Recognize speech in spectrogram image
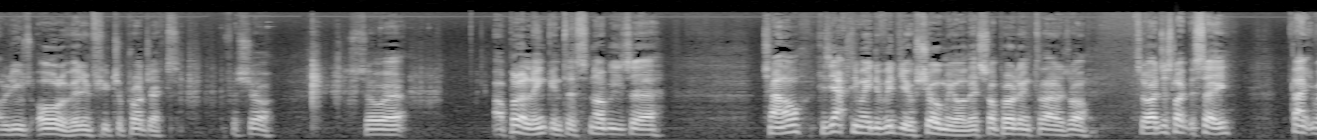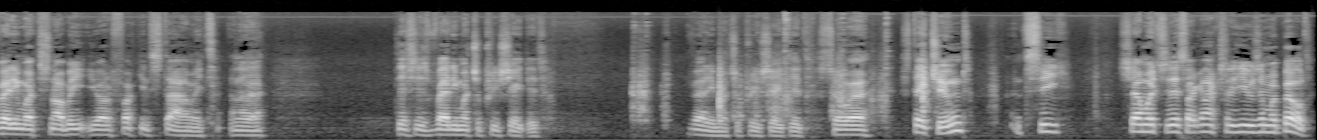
I'll use all of it in future projects for sure. So uh, I'll put a link into Snobby's uh, channel because he actually made a video showing me all this, so I'll put a link to that as well. So I'd just like to say thank you very much, Snobby. You are a fucking star, mate, and uh, this is very much appreciated. Very much appreciated. So uh, stay tuned and see, see how much of this I can actually use in my build.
